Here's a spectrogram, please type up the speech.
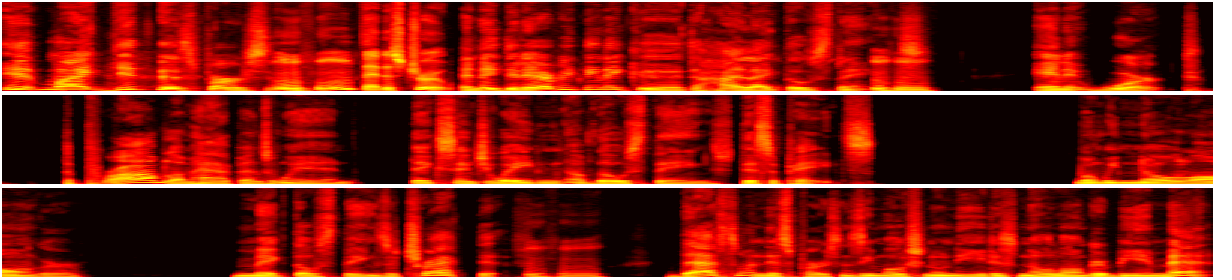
it might get this person. Mhm. That is true. And they did everything they could to highlight those things Mhm. and it worked. The problem happens when the accentuating of those things dissipates. When we no longer make those things attractive. Mm-hmm. That's when this person's emotional need is no longer being met.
